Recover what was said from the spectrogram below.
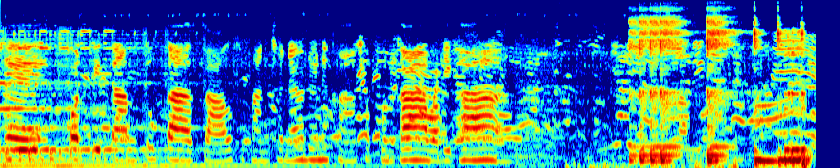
แชร์กดติดตามตุ๊กตาสาวสุพรรณชาแนลด้วยนะคะ ขอบคุณค่ะสวัสดีค่ะ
